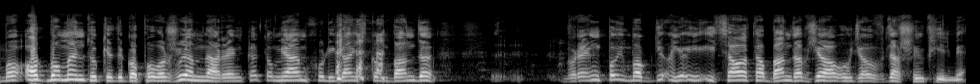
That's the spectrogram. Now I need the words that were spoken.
bo od momentu, kiedy go położyłem na rękę, to miałem chuligańską bandę w ręku i, mogli, i, i cała ta banda wzięła udział w naszym filmie.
